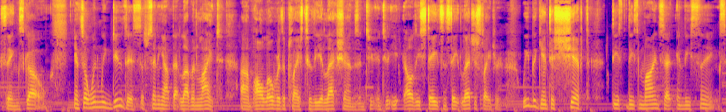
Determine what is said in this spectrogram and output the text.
things go. And so when we do this of sending out that love and light um, all over the place to the elections and to, and to all these states and state legislature, we begin to shift these, these mindset and these things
